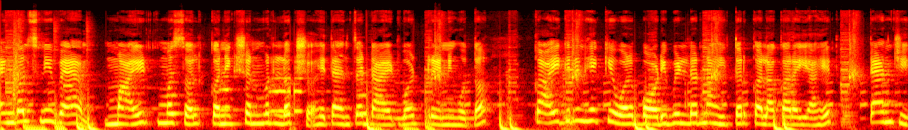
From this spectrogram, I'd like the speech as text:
अँगल्सनी व्यायाम माइंड मसल कनेक्शनवर लक्ष हे त्यांचं डाएटवर ट्रेनिंग होतं. काई ग्रीन हे केवळ बॉडी बिल्डर नाही तर कलाकारही आहेत. त्यांची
